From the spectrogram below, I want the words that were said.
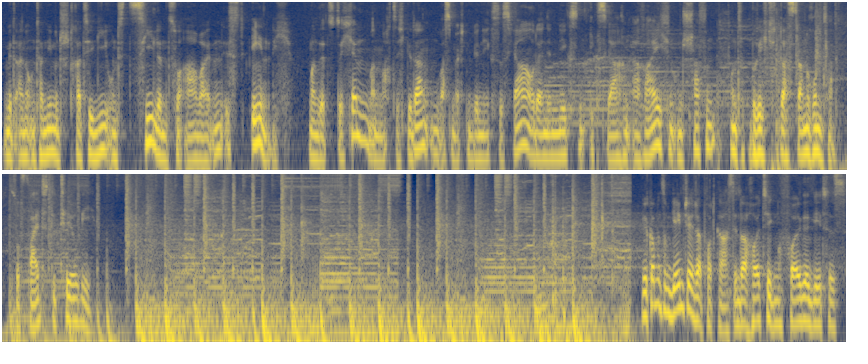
mit einer Unternehmensstrategie und Zielen zu arbeiten, ist ähnlich. Man setzt sich hin, man macht sich Gedanken, was möchten wir nächstes Jahr oder in den nächsten x Jahren erreichen und schaffen und bricht das dann runter. So weit die Theorie. Willkommen zum Game Changer Podcast. In der heutigen Folge geht es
